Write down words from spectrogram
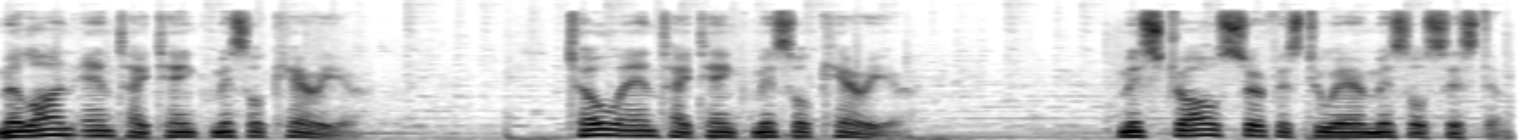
Milan Anti-Tank Missile Carrier. TOW Anti-Tank Missile Carrier. Mistral Surface-to-Air Missile System.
